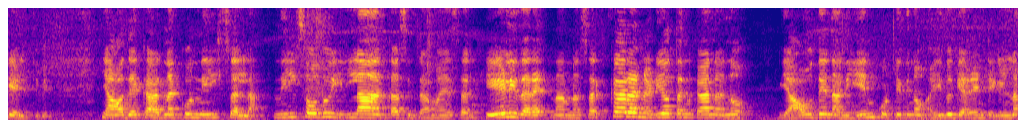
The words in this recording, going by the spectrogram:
ಕೇಳ್ತೀವಿ. ಯಾವುದೇ ಕಾರಣಕ್ಕೂ ನಿಲ್ಲಿಸಲ್ಲ ನಿಲ್ಲಿಸೋದು ಇಲ್ಲ ಅಂತ ಸಿದ್ದರಾಮಯ್ಯ ಸರ್ ಹೇಳಿದ್ದಾರೆ. ನನ್ನ ಸರ್ಕಾರ ನಡೆಯೋ ತನಕ ನಾನು ಯಾವುದೇ ನಾನು ಏನು ಕೊಟ್ಟಿದ್ದೀನೋ ಐದು ಗ್ಯಾರಂಟಿಗಳನ್ನ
